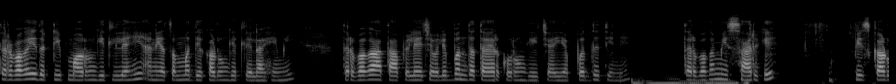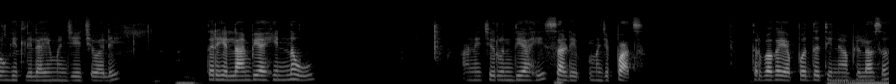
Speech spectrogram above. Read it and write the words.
तर बघा इथं टीप मारून घेतलेली आहे आणि याचा मध्ये काढून घेतलेला आहे मी. तर बघा आता आपल्याला याच्यावाले बंद तयार करून घ्यायचे आहे या पद्धतीने. तर बघा मी सारखे पीस काढून घेतलेले आहे म्हणजे याचेवाले तर हे लांबी आहे नऊ आणि याची रुंदी आहे साडे म्हणजे पाच. तर बघा या पद्धतीने आपल्याला असं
